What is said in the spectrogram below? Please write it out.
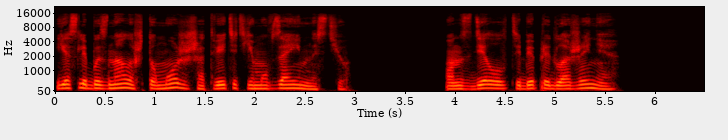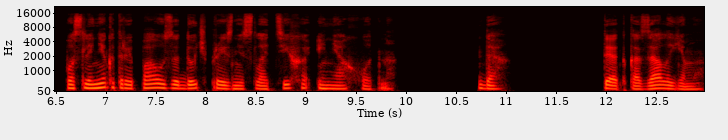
если бы знала, что можешь ответить ему взаимностью. Он сделал тебе предложение, После некоторой паузы дочь произнесла тихо и неохотно. «Да». «Ты отказала ему?»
